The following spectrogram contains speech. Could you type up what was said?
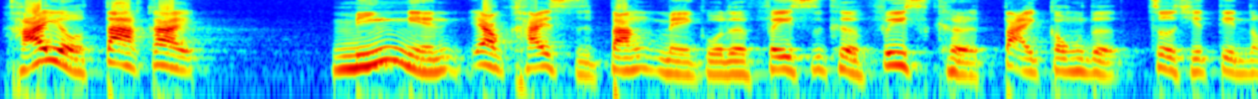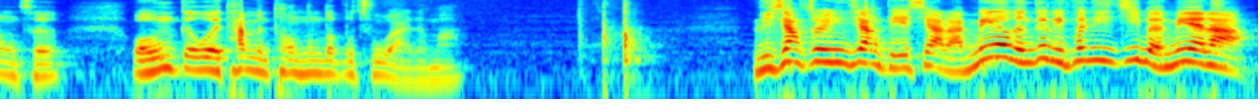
还有大概明年要开始帮美国的菲斯克、菲斯克代工的这些电动车，我问各位，他们通通都不出来了吗？你像最近这样跌下来，没有人跟你分析基本面啊，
